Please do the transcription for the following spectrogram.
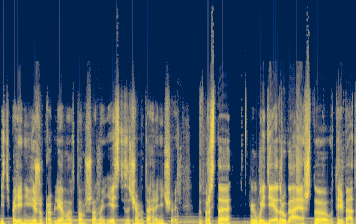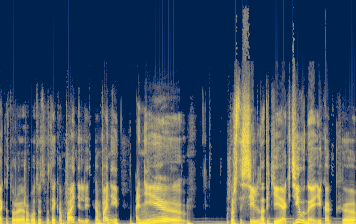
И типа я не вижу проблемы в том, что оно есть, зачем это ограничивать. Тут просто как бы идея другая, что вот ребята, которые работают в этой компании, компании они просто сильно такие активные, и как, э,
